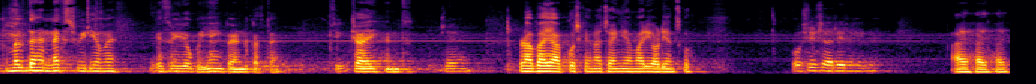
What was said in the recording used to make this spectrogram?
तो मिलते हैं नेक्स्ट वीडियो में। इस वीडियो को यहीं पे एंड करते हैं। ठीक। जय हिंद। जय। प्रणा भाई आप कुछ कहना चाहेंगे हमारी ऑडियंस को? कोशिश जारी रहेगी। आय हाय हाय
